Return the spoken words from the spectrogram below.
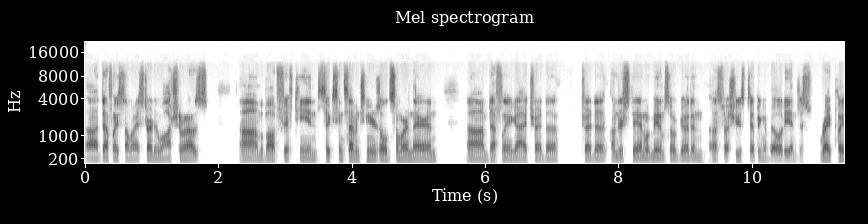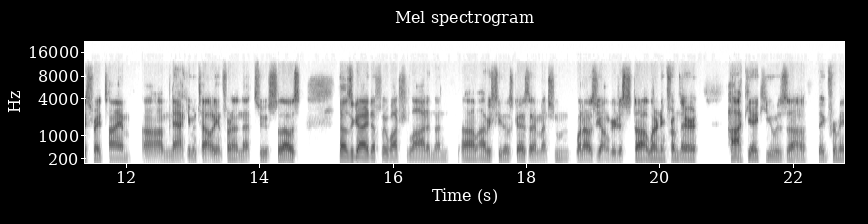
uh, definitely someone I started watching when I was um, about 15, 16, 17 years old, somewhere in there, and um, definitely a guy I tried to tried to understand what made him so good, and especially his tipping ability and just right place, right time, um, knacky mentality in front of the net too. So that was that was a guy I definitely watched a lot, and then um, obviously those guys that I mentioned when I was younger, just uh, learning from their hockey IQ was uh, big for me.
